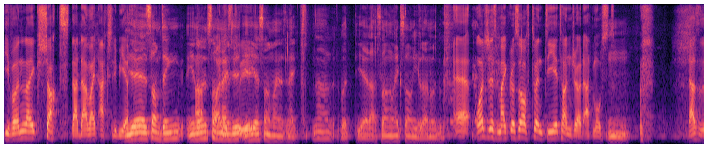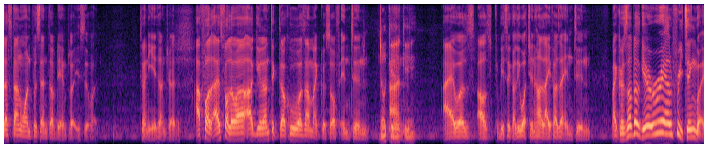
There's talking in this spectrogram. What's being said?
even like shocked that that might actually be a thing. Yeah, something you know. Uh, sometimes you, you hear someone like, nah, but yeah, that song like some Elon do. Uh, watch this Microsoft 2800 at most. Mm. That's less than 1% of the employees, though, but 2800. I follow, I just follow a, a girl on TikTok who was a Microsoft intern. Okay, okay. I was I was basically watching her life as an intern. Microsoft does give a real free thing, boy.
